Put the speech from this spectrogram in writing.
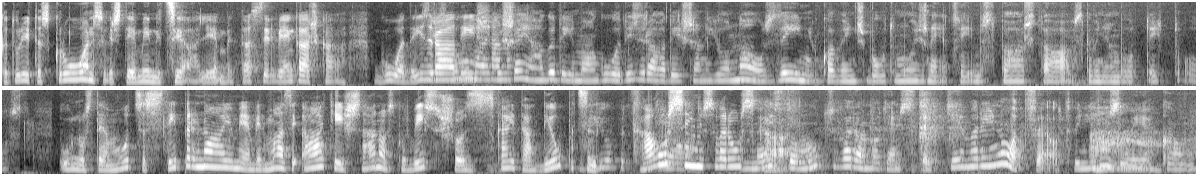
ka tur ir tas kronis virs tiem iniciāļiem, bet tas ir vienkārši kā goda izrādīšana. Domāju, šajā gadījumā goda izrādīšana, jo nav ziņu, ka viņš būtu mužniecības pārstāvis, ka viņam būtu tituls. Un uz tiem mucas stiprinājumiem ir mazi āķīši sānos, kur visus šos skaitā 12, 12 kausiņus jā. var uzskatīt. Mēs to mucu varam no tiem steķiem arī nocelt. Viņi ir uzliekami.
